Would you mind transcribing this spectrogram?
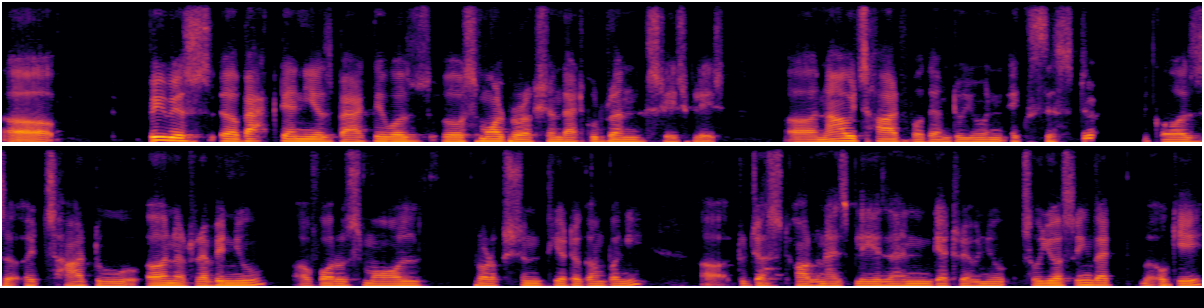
uh, previous uh, back 10 years back there was a small production that could run stage plays uh, now it's hard for them to even exist Yeah. because it's hard to earn a revenue uh, for a small production theater company uh, to just organize plays and get revenue so you're saying that okay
